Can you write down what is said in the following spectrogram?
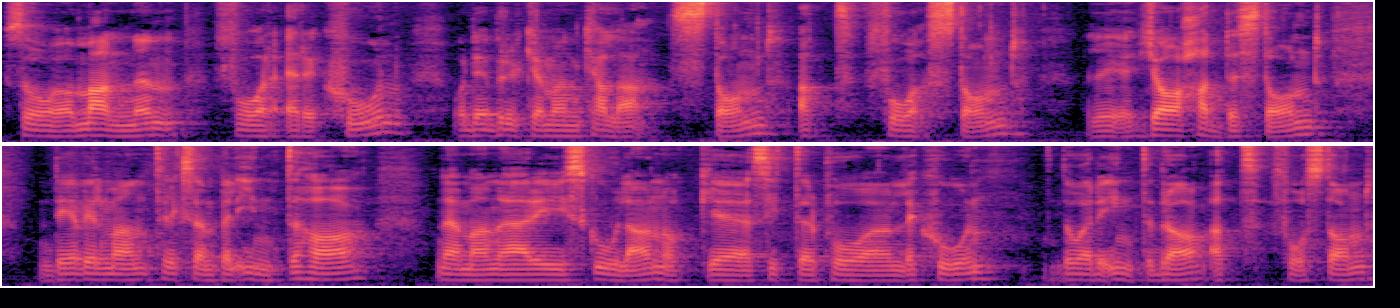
så mannen får erektion och det brukar man kalla stånd, att få stånd. Eller jag hade stånd. Det vill man till exempel inte ha när man är i skolan och eh, sitter på en lektion. Då är det inte bra att få stånd.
